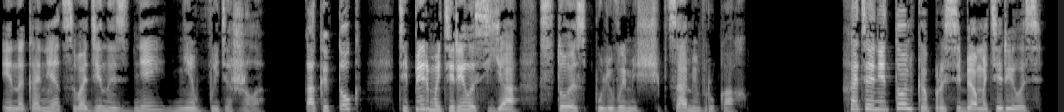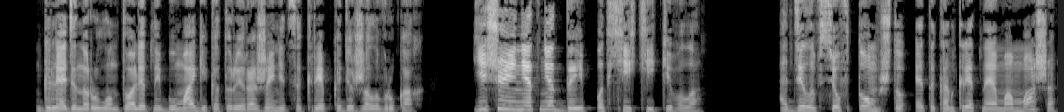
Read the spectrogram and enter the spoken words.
И, наконец, в один из дней не выдержала. Как итог, теперь материлась я, стоя с пулевыми щипцами в руках. Хотя не только про себя материлась, глядя на рулон туалетной бумаги, который роженица крепко держала в руках. Еще и нет-нет, да и подхихикивала. А дело все в том, что эта конкретная мамаша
